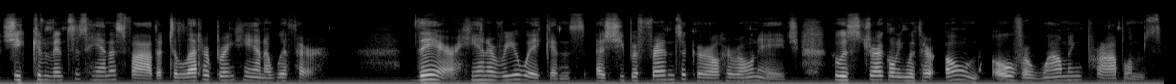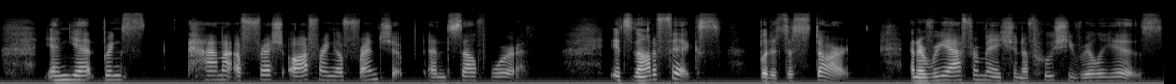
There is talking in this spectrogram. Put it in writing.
She convinces Hannah's father to let her bring Hannah with her. There, Hannah reawakens as she befriends a girl her own age who is struggling with her own overwhelming problems, and yet brings Hannah a fresh offering of friendship and self worth. It's not a fix, but it's a start and a reaffirmation of who she really is,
